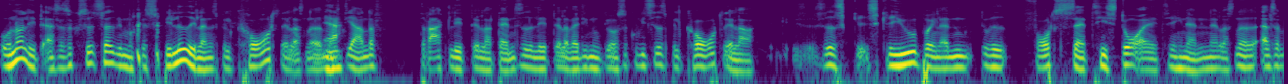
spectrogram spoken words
underligt, altså så sad vi måske og spillede et eller andet spil kort, eller sådan noget, Ja. mens de andre drak lidt, eller dansede lidt, eller hvad de nu gjorde, så kunne vi sidde og spille kort, eller sidde og skri- skrive på en eller anden, du ved, fortsat historie til hinanden, eller sådan noget, altså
